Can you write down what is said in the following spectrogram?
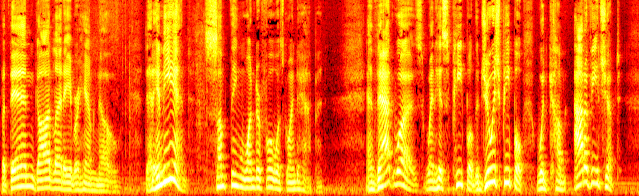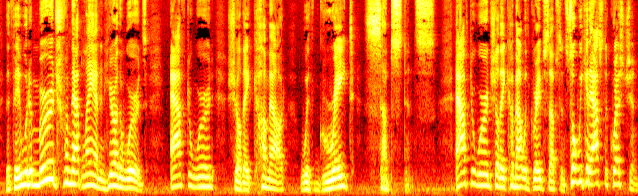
But then God let Abraham know that in the end, something wonderful was going to happen. And that was when his people, the Jewish people, would come out of Egypt, that they would emerge from that land. And here are the words Afterward shall they come out with great substance. Afterward shall they come out with great substance. So we could ask the question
